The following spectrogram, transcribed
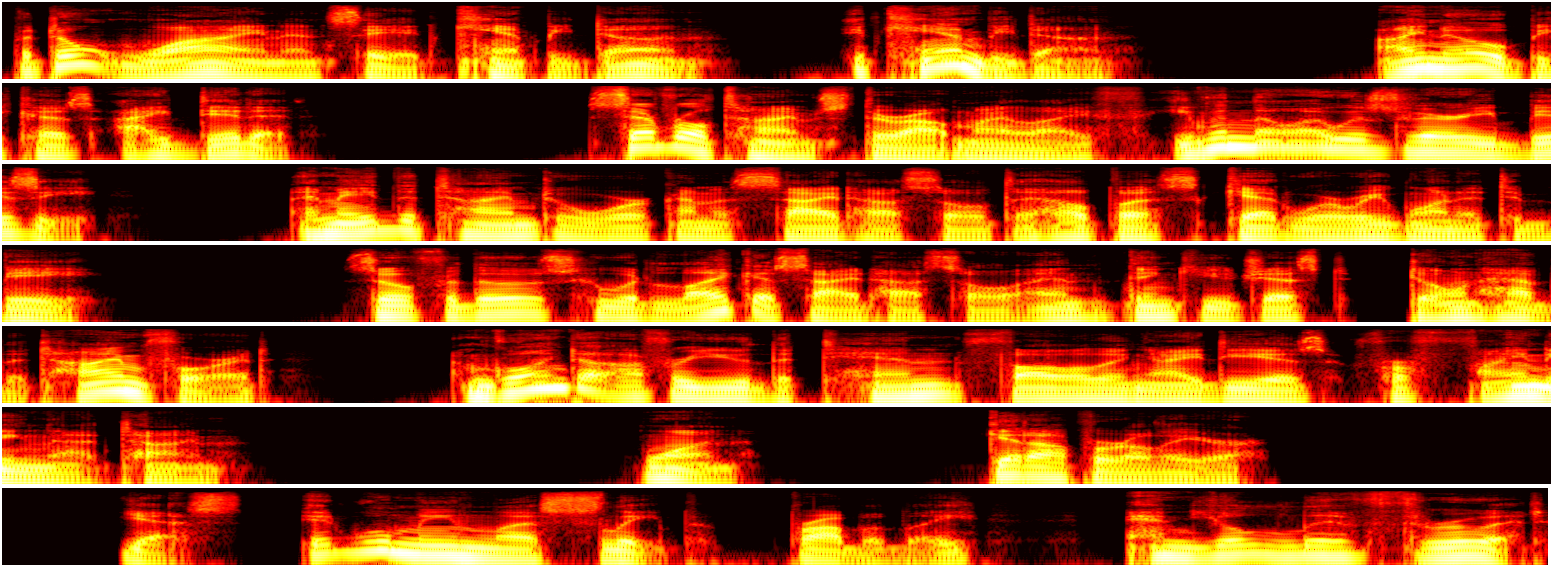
But don't whine and say it can't be done. It can be done. I know because I did it. Several times throughout my life, even though I was very busy, I made the time to work on a side hustle to help us get where we wanted to be. So, for those who would like a side hustle and think you just don't have the time for it, I'm going to offer you the 10 following ideas for finding that time. 1. Get up earlier. Yes, it will mean less sleep, probably, and you'll live through it.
